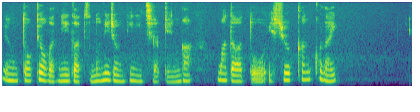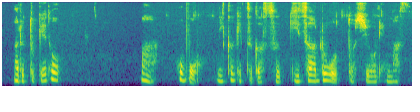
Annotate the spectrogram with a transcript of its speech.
うんと、今日が2月の22日やけんが、まだあと1週間くらいあるとけど、まあ、ほぼ2ヶ月が過ぎ去ろうとしております。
